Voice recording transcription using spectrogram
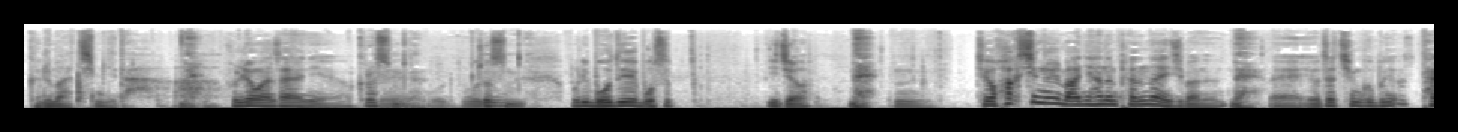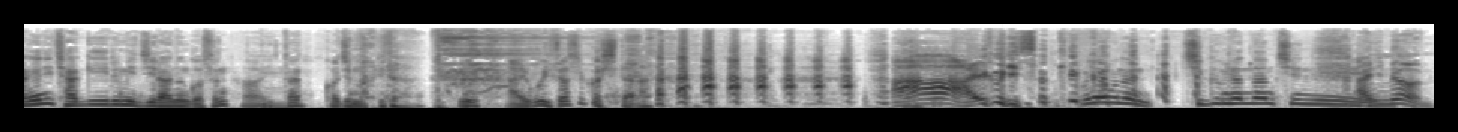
글을 마칩니다. 아, 훌륭한 사연이에요. 그렇습니다. 네, 모든- 좋습니다. 우리 모두의 모습이죠. 네. 음. 제가 확신을 많이 하는 편은 아니지만은 네. 네, 여자친구분이 당연히 자기 이름이지라는 것은 아, 일단 거짓말이다. 네, 알고 있었을 것이다. 아, 알고 있었겠 왜냐면은 지금 현 남친이 아니면,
